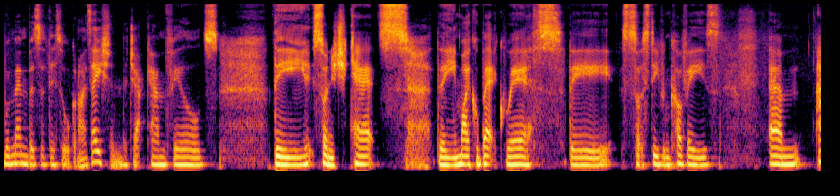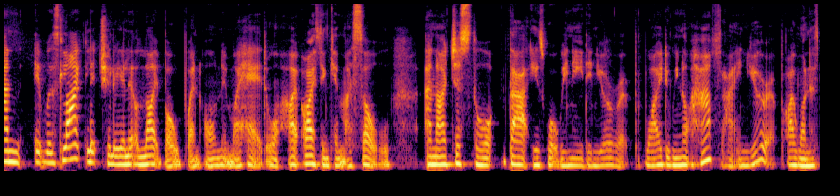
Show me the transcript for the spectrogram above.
were members of this organisation, the Jack Canfields, the Sonia Choquettes, the Michael Beckwiths, the Stephen Coveys. Um, and it was like literally a little light bulb went on in my head, or I, I think in my soul. And I just thought that is what we need in Europe. Why do we not have that in Europe? I want to,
